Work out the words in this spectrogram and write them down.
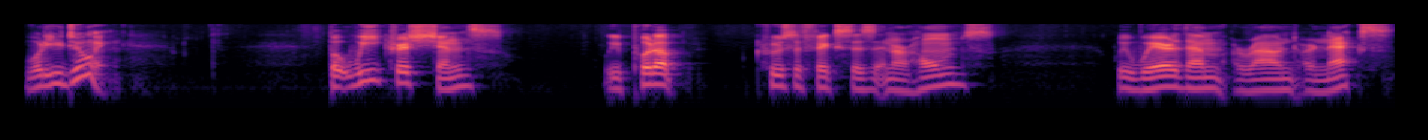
What are you doing? But we Christians, we put up crucifixes in our homes, we wear them around our necks,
